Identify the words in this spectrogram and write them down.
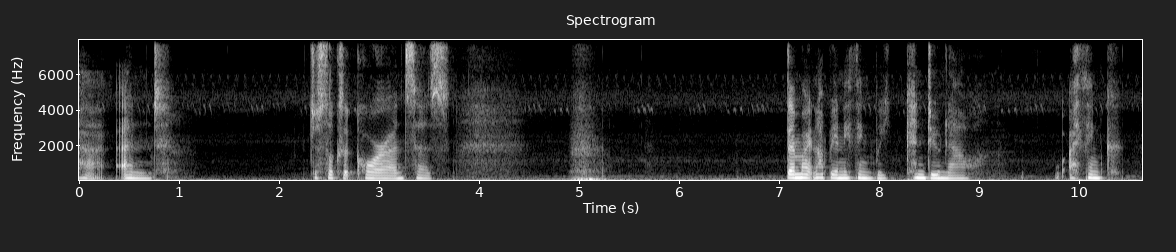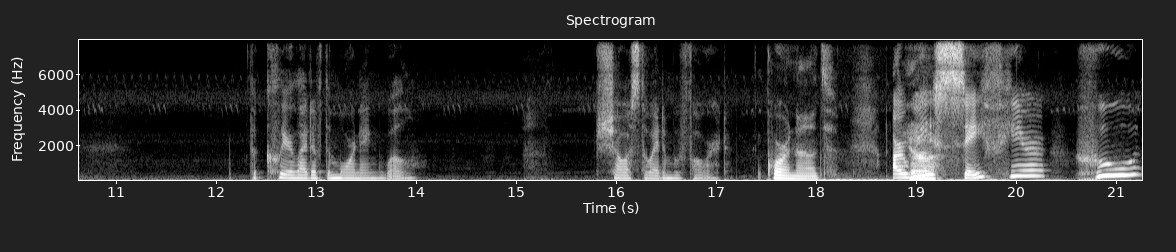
Uh, and just looks at Cora and says, There might not be anything we can do now. I think the clear light of the morning will show us the way to move forward. Cora nods. Are Yeah. we safe here? Who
